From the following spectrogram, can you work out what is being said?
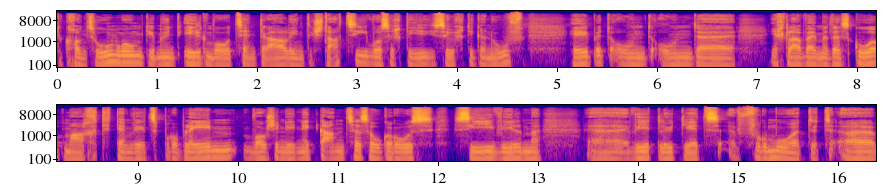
der Konsumraum, die müssen irgendwo zentral in der Stadt sein, wo sich die Süchtigen aufheben. Und, und äh, ich glaube, wenn man das gut macht, dann wird das Problem wahrscheinlich nicht ganz so groß sein, weil man, äh, wie die Leute jetzt vermuten. Äh,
